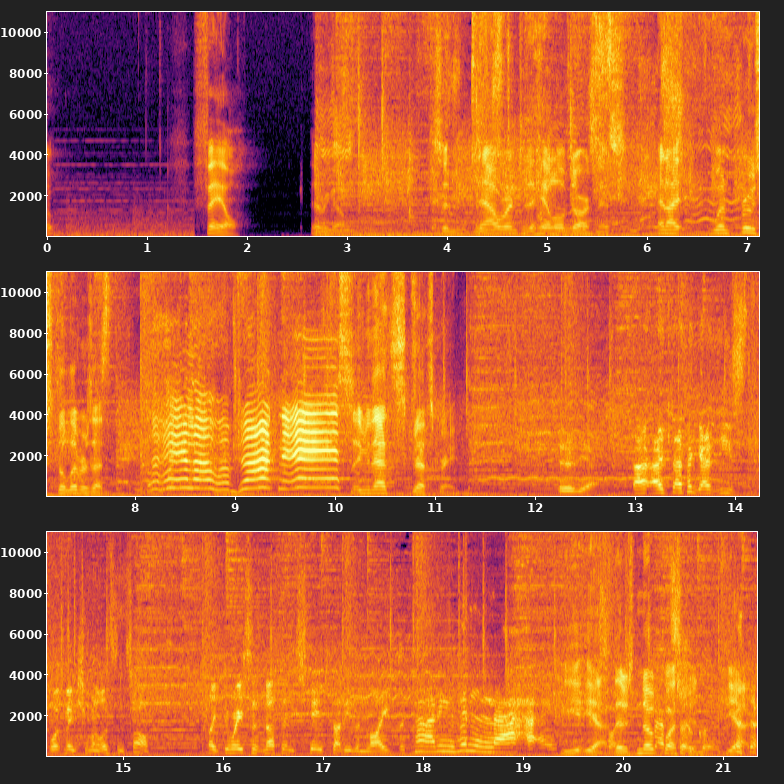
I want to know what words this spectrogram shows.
Oh. Fail. There we go. So now we're into the Halo of Darkness, and I when Bruce delivers that the Halo of Darkness, I mean that's that's great. Dude, yeah. I, I, I think that he's what makes you want to listen to the song. Like the way he says nothing escapes, not even light. Like, not even light. Y- yeah, like, there's no that's so question. cool. yeah,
